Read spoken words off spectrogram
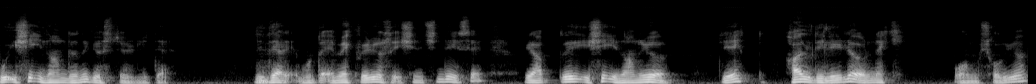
bu işe inandığını gösteriyor lider. Lider burada emek veriyorsa işin içindeyse yaptığı işe inanıyor diye hal diliyle örnek olmuş oluyor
